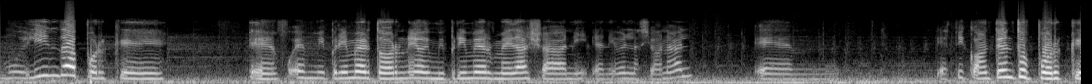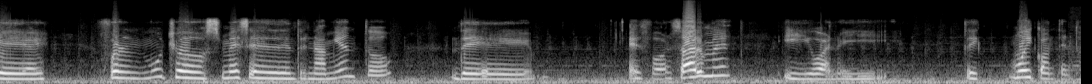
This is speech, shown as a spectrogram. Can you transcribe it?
muy linda porque eh, fue mi primer torneo y mi primer medalla a, nivel nacional. Em, estoy contento porque fueron muchos meses de entrenamiento, de esforzarme y bueno, y estoy muy contento.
